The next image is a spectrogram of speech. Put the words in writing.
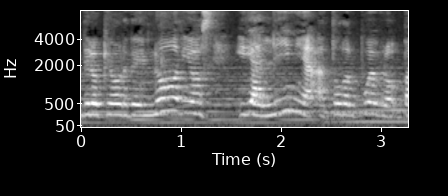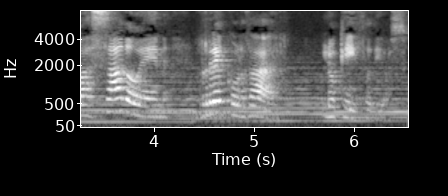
de lo que ordenó Dios, y alinea a todo el pueblo basado en recordar lo que hizo Dios.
